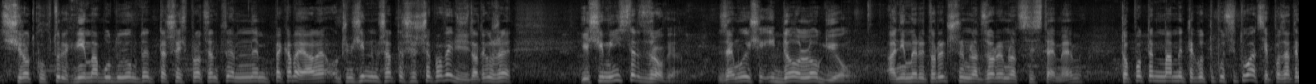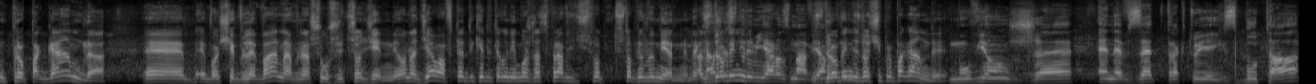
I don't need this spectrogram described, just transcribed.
z środków, których nie ma, budują te, te 6% em, PKB. Ale o czymś innym trzeba też jeszcze powiedzieć, dlatego że jeśli minister zdrowia zajmuje się ideologią, a nie merytorycznym nadzorem nad systemem, to potem mamy tego typu sytuacje. Poza tym propaganda e, właśnie wlewana w nasze uszy codziennie, ona działa wtedy, kiedy tego nie można sprawdzić w sto- stopniu wymiernym. A Lekarze, zdrowie z którymi ja rozmawiam, zdrowie nie znosi propagandy. mówią, że NFZ traktuje ich z buta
